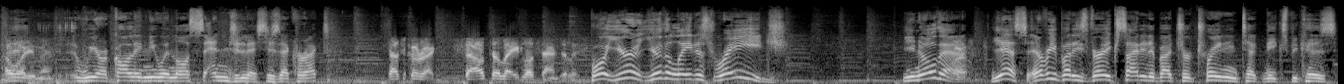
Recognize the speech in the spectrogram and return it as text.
How are you, man? We are calling you in Los Angeles. Is that correct? That's correct. South LA, Los Angeles. Boy, you're you're the latest rage. You know that? What? Yes, everybody's very excited about your training techniques because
